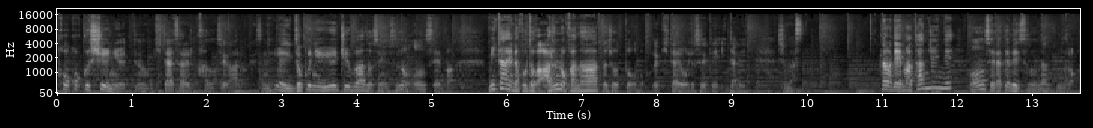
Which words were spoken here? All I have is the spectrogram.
広告収入っていうのも期待される可能性があるわけですね。いわゆる俗に言う YouTube アドセンスの音声版みたいなことがあるのかなとちょっと期待を寄せていたりします。なので、まあ単純にね、音声だけで、その、なんて言うんだろう、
